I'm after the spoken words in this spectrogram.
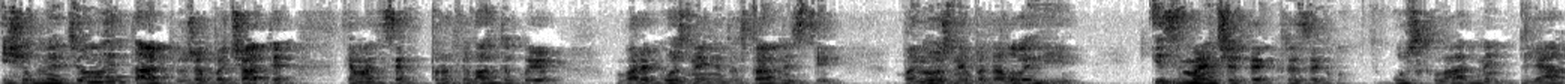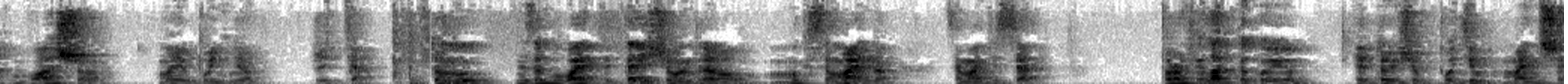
і щоб на цьому етапі вже почати займатися профілактикою варикозної недостатності, венозної патології і зменшити ризик ускладнень для вашого майбутнього життя. Тому не забувайте те, що вам треба максимально займатися профілактикою для того, щоб потім менше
